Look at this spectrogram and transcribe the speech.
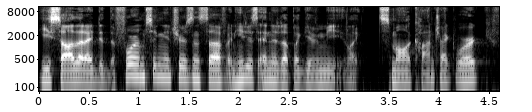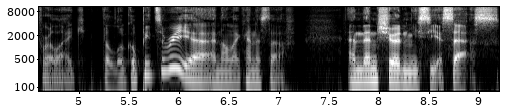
he saw that I did the forum signatures and stuff, and he just ended up like giving me like small contract work for like the local pizzeria and all that kind of stuff, and then showed me CSS.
